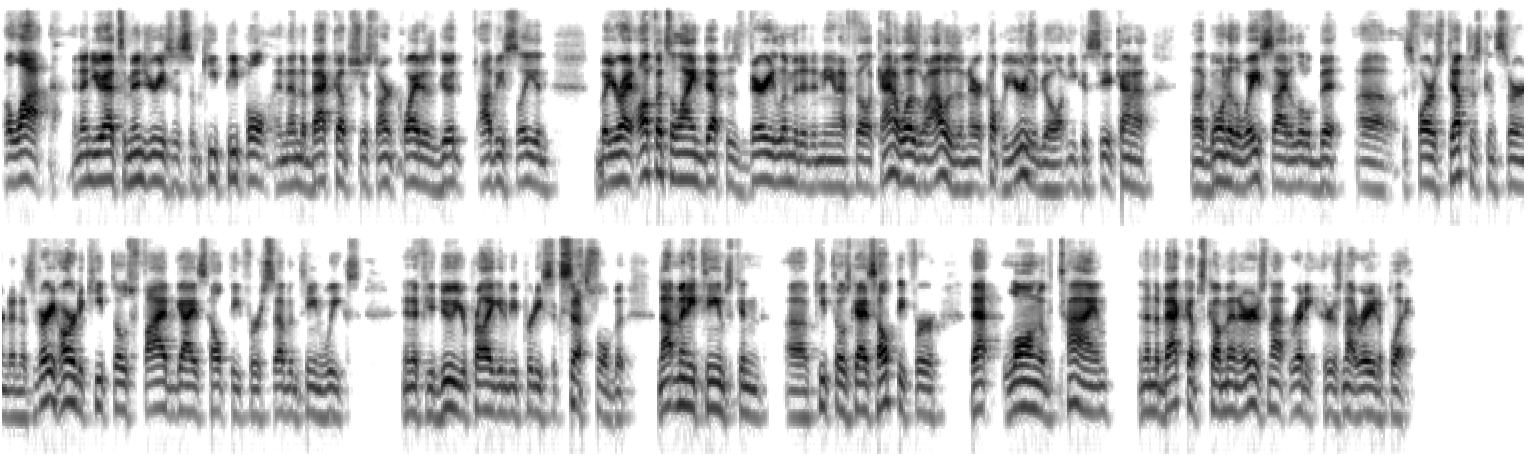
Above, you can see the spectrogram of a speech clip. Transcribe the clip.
A lot, and then you add some injuries to some key people, and then the backups just aren't quite as good, obviously, and but you're right. Offensive line depth is very limited in the NFL. It kind of was when I was in there a couple years ago. You could see it kind of uh, going to the wayside a little bit uh, as far as depth is concerned. And it's very hard to keep those five guys healthy for 17 weeks. And if you do, you're probably going to be pretty successful. But not many teams can uh, keep those guys healthy for that long of time. And then the backups come in, they're just not ready. They're just not ready to play.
